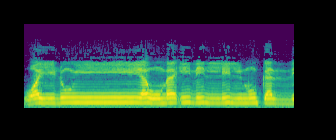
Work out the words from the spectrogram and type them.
ويل يومئذ للمكذبين.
